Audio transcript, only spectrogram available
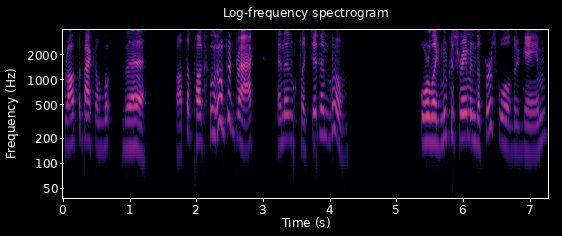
brought the back a little, brought the puck a little bit back, and then flicked it, and boom. Or like Lucas Raymond, the first goal of the game,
